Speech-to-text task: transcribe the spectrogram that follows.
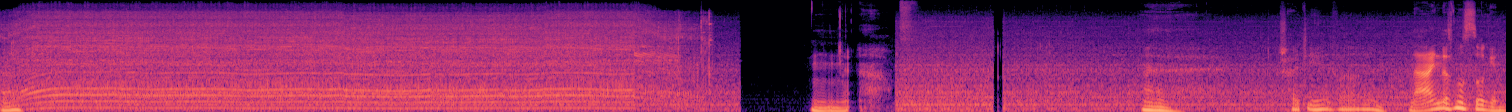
Ja, Schalthilfe. Nein, das muss so gehen.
